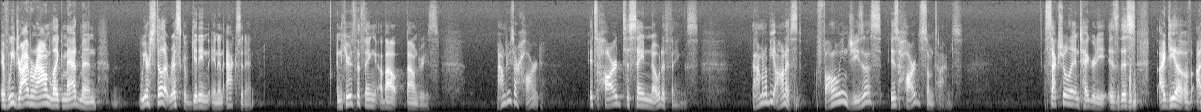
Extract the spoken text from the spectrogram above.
If we drive around like madmen, we are still at risk of getting in an accident. And here's the thing about boundaries boundaries are hard. It's hard to say no to things. And I'm going to be honest, following Jesus is hard sometimes. Sexual integrity is this idea of I,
